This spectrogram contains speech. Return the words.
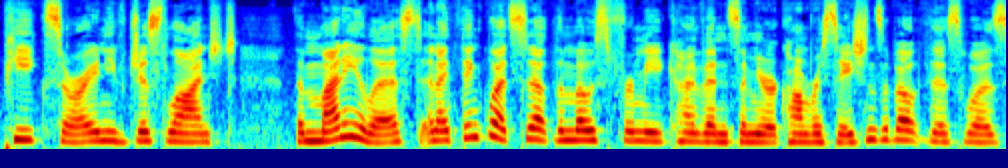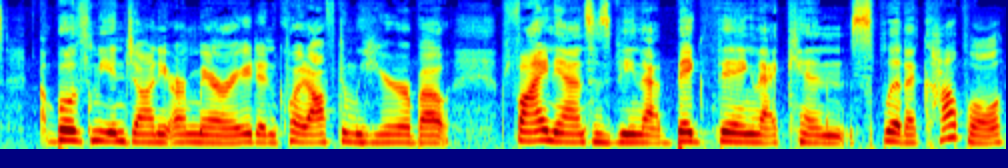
Peak, sorry, and you've just launched the money list. And I think what stood out the most for me, kind of in some of your conversations about this, was both me and Johnny are married, and quite often we hear about finance as being that big thing that can split a couple.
